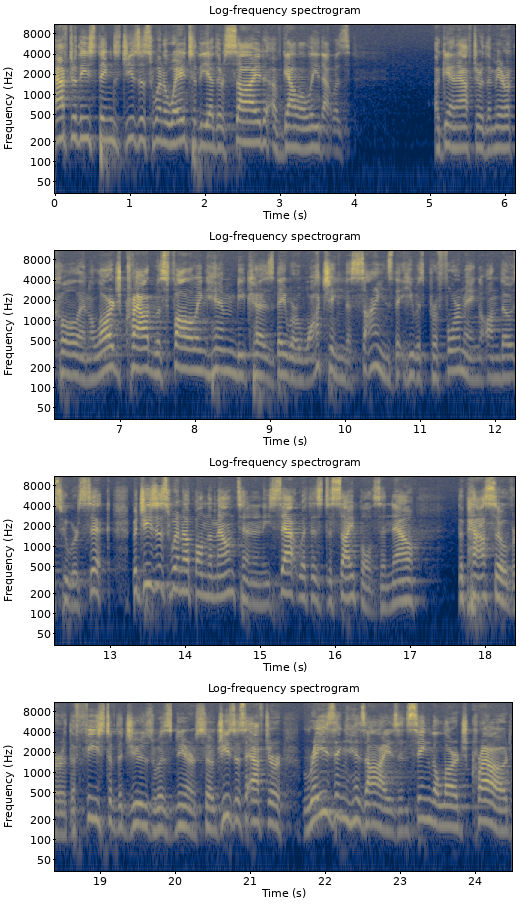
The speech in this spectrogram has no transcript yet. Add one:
After these things, Jesus went away to the other side of Galilee. That was again after the miracle, and a large crowd was following him because they were watching the signs that he was performing on those who were sick. But Jesus went up on the mountain and he sat with his disciples, and now the Passover, the feast of the Jews, was near. So Jesus, after raising his eyes and seeing the large crowd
